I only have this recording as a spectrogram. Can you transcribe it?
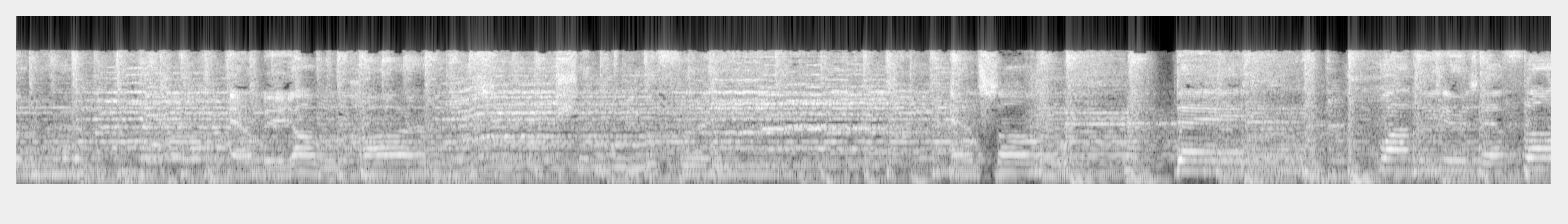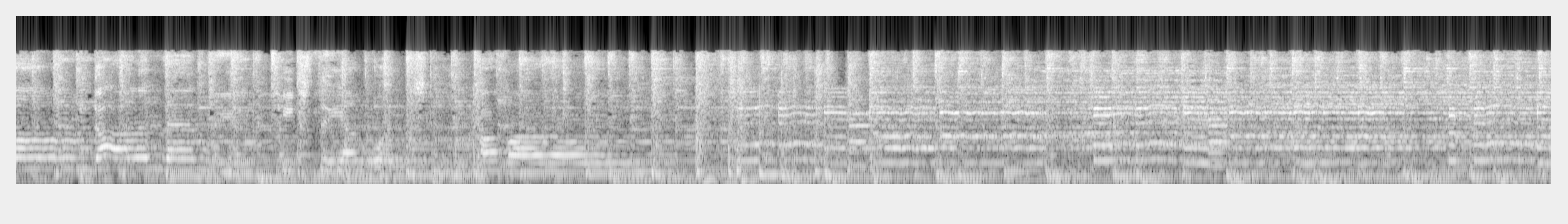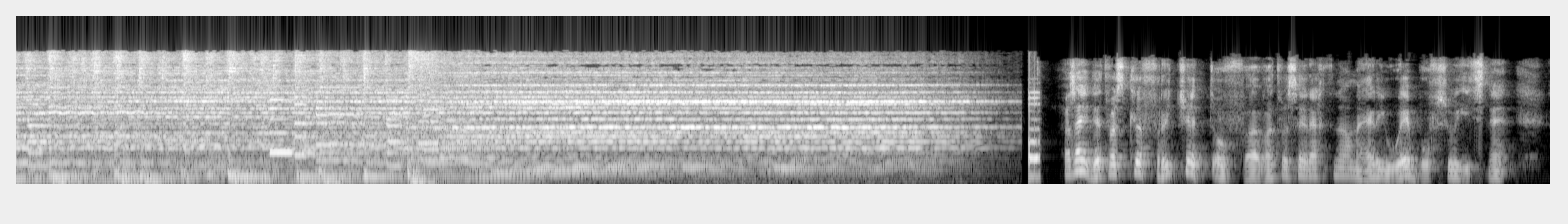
And a young heart shouldn't be afraid. And some As hy, dit was Cliff Richard, of uh, wat was sy rechte naam, Harry Webb, of so iets, ne?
